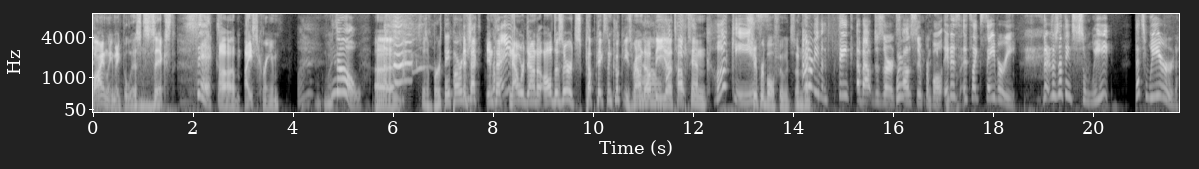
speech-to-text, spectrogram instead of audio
finally make the list. Sixth, Six. um, ice cream. What? No. Um, Is this a birthday party? in fact, in fact, Right? now we're down to all desserts, cupcakes and cookies. Round out the uh, top Cupcakes and ten cookies. Super Bowl foods. I Okay. don't even think about desserts on Super Bowl. It is. It's like savory. There, there's nothing sweet. That's weird.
